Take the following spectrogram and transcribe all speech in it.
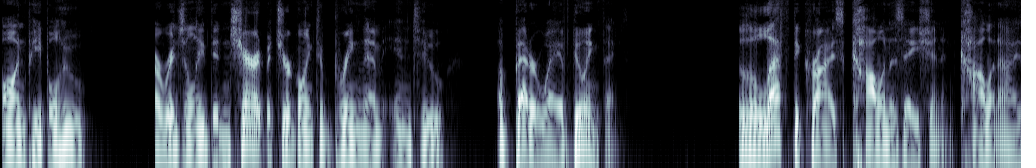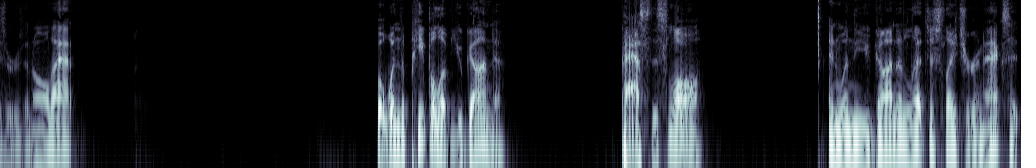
on people who originally didn't share it, but you're going to bring them into a better way of doing things. So the left decries colonization and colonizers and all that. But when the people of Uganda pass this law, and when the Ugandan legislature enacts it,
